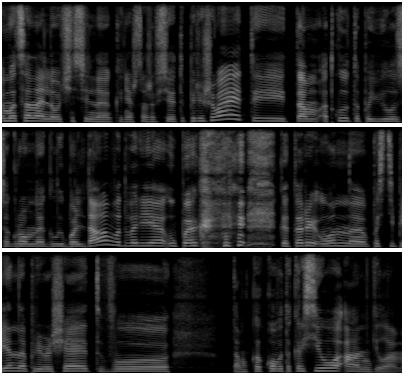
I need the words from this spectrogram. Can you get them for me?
эмоционально очень сильно, конечно же, все это переживает, и там откуда-то появилась огромная глыба льда во дворе у Пэк, который он э, постепенно превращает в там какого-то красивого ангела.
